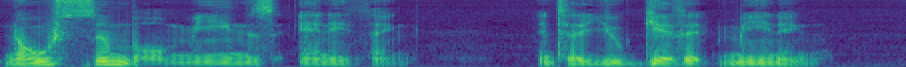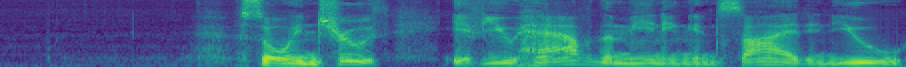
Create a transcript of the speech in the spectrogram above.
No symbol means anything until you give it meaning. So, in truth, if you have the meaning inside and you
